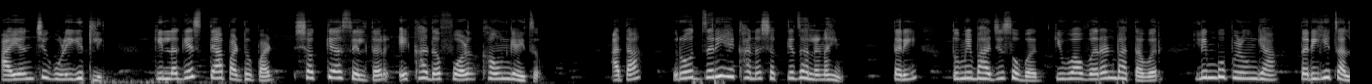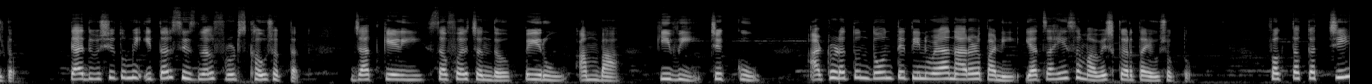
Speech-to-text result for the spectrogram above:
आयनची गोळी घेतली की लगेच त्या पाठोपाठ शक्य असेल तर एखादं फळ खाऊन घ्यायचं. आता रोज जरी हे खाणं शक्य झालं नाही तरी तुम्ही भाजीसोबत किंवा वरण भातावर लिंबू पिळून घ्या तरीही चालतं. त्या दिवशी तुम्ही इतर सीझनल फ्रूट्स खाऊ शकतात ज्यात केळी सफरचंद पेरू आंबा किवी चिक्कू आठवड्यातून दोन ते तीन वेळा नारळ पाणी याचाही समावेश करता येऊ शकतो. फक्त कच्ची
